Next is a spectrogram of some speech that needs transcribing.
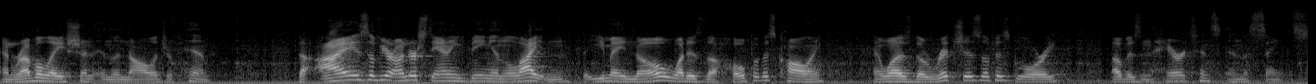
and revelation in the knowledge of him the eyes of your understanding being enlightened, that you may know what is the hope of his calling, and what is the riches of his glory, of his inheritance in the saints.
